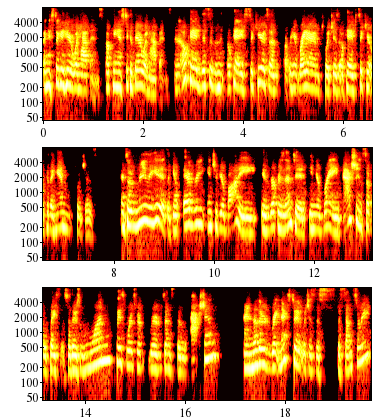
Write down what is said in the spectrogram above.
I'm going to stick it here. What happens? Okay, I'm going to stick it there. What happens? And okay, this is okay. Secure. It's a right arm twitches. Okay, here. Okay, the hand twitches. And so it really is like you know every inch of your body is represented in your brain, actually in several places. So there's one place where it rep- represents the action, and another right next to it, which is this the sensory.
